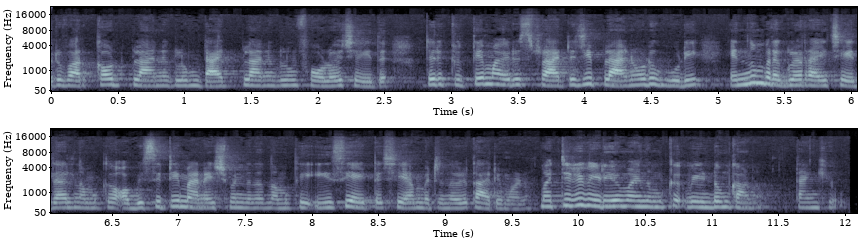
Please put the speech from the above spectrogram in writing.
ഒരു വർക്കൗട്ട് പ്ലാനുകളും ഡയറ്റ് പ്ലാനുകളും ഫോളോ ചെയ്ത് അതൊരു കൃത്യമായ ഒരു സ്ട്രാറ്റജി പ്ലാനോട് കൂടി എന്നും റെഗുലറായി ചെയ്താൽ നമുക്ക് ഒബിസിറ്റി മാനേജ്മെന്റ് എന്നത് നമുക്ക് ഈസി ആയിട്ട് ചെയ്യാൻ പറ്റുന്ന ഒരു കാര്യമാണ്. മറ്റൊരു വീഡിയോയുമായി നമുക്ക് വീണ്ടും കാണാം. താങ്ക്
